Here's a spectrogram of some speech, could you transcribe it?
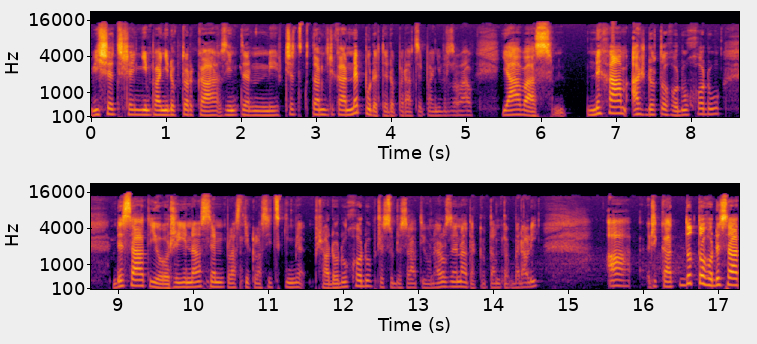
Vyšetřením paní doktorka z interny v Česku tam říká, nepůjdete do práce, paní Vrzová, já vás nechám až do toho důchodu. 10. října jsem vlastně klasickým šla do důchodu, přes 10. narozena, tak to tam tak brali. A říká, do toho 10.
